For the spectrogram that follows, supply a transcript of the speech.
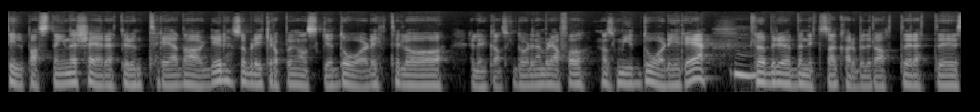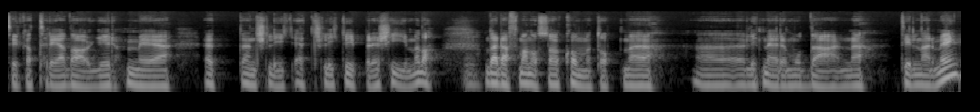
tilpasningene skjer etter rundt tre dager. Så blir kroppen ganske dårlig til å Eller ganske dårlig, den blir iallfall ganske mye dårligere mm. til å benytte seg av karbohydrater etter ca. tre dager med et, slik, et slik type regime. Da. Mm. Og det er derfor man også har kommet opp med uh, litt mer moderne tilnærming.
